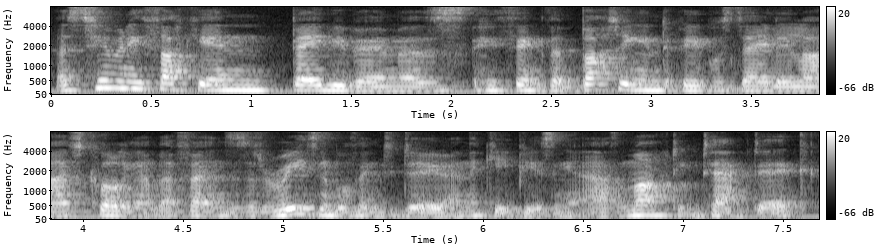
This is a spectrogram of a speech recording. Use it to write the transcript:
There's too many fucking baby boomers who think that butting into people's daily lives, calling up their phones is a reasonable thing to do, and they keep using it as a marketing tactic.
